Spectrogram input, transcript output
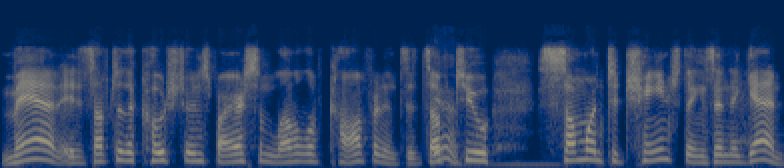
man, it's up to the coach to inspire some level of confidence. It's up yeah. to someone to change things. And again,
